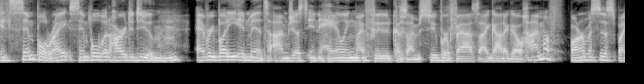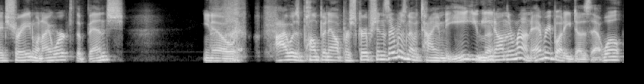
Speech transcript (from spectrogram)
It's simple, right? Simple but hard to do. Mm-hmm. Everybody admits I'm just inhaling my food because I'm super fast. I gotta go. I'm a pharmacist by trade. When I worked the bench, you know, I was pumping out prescriptions. There was no time to eat. You no. eat on the run. Everybody does that. Well,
